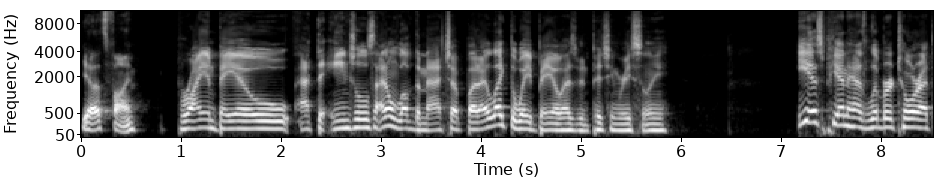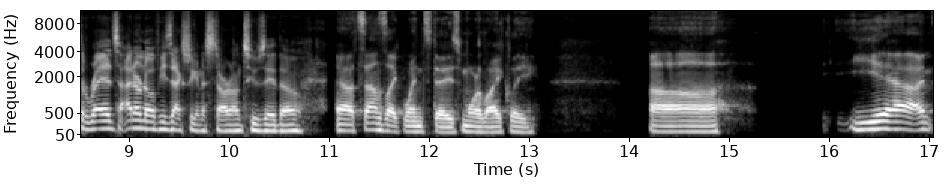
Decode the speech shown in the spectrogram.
Yeah, that's fine. Brayan Bello at the Angels. I don't love the matchup, but I like the way Bayo has been pitching recently. ESPN has Liberatore at the Reds. I don't know if he's actually going to start on Tuesday though. Uh, it sounds like Wednesday's more likely. Uh, yeah. I'm,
